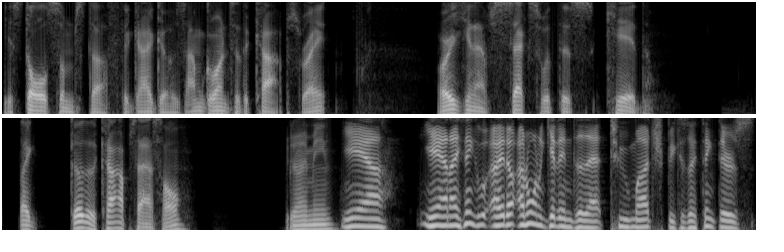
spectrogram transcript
You stole some stuff. The guy goes, I'm going to the cops, right? Or you can have sex with this kid. Like, go to the cops, asshole. You know what I mean? Yeah. Yeah, and I think I don't I don't want to get into that too much because I think there's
